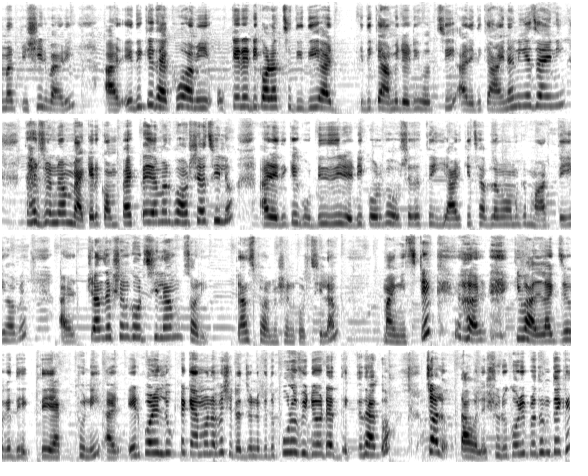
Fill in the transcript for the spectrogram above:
আমার পিসির বাড়ি। আর এদিকে দেখো আমি ওকে রেডি করাচ্ছে দিদি, আর এদিকে আমি রেডি হচ্ছি। আর এদিকে আয়না নিয়ে যায়নি, তার জন্য ম্যাকের কম্প্যাক্টটাই আমার ভরসা ছিল। আর এদিকে গুড্ডি দিদি রেডি করবে, ওর সাথে তো ইয়ার কি আমাকে মারতেই হবে। আর ট্রানজ্যাকশন করছিলাম সরি ট্রান্সফরমেশন করছিলাম। মাই মিস্টেক আর কি ভালো লাগছে ওকে দেখতে এক্ষুনি। আর এরপরের লুকটা কেমন হবে সেটার জন্য কিন্তু পুরো ভিডিওটা দেখতে থাকো। চলো তাহলে শুরু করি প্রথম থেকে।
